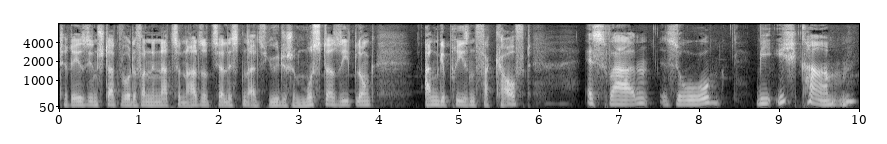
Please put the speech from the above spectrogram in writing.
Theresienstadt wurde von den Nationalsozialisten als jüdische Mustersiedlung angepriesen, verkauft. Es war so, wie ich kam,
